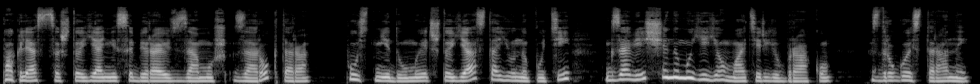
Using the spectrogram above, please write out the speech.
Поклясться, что я не собираюсь замуж за Роктора, пусть не думает, что я стою на пути к завещанному ее матерью браку. С другой стороны,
